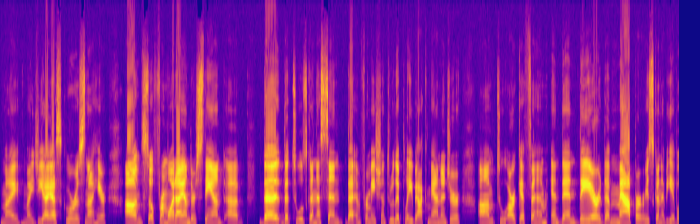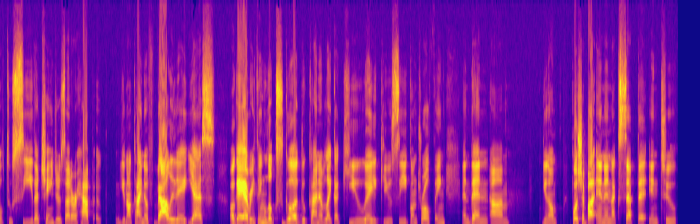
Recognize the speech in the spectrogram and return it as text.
my my GIS guru is not here. Um, so from what I understand, uh, the the tool's gonna send that information through the playback manager um, to ArcFM, and then there the mapper is gonna be able to see the changes that are happening. You know, kind of validate yes. Okay, everything looks good. Do kind of like a QA QC control thing, and then um, you know, push a button and accept it into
